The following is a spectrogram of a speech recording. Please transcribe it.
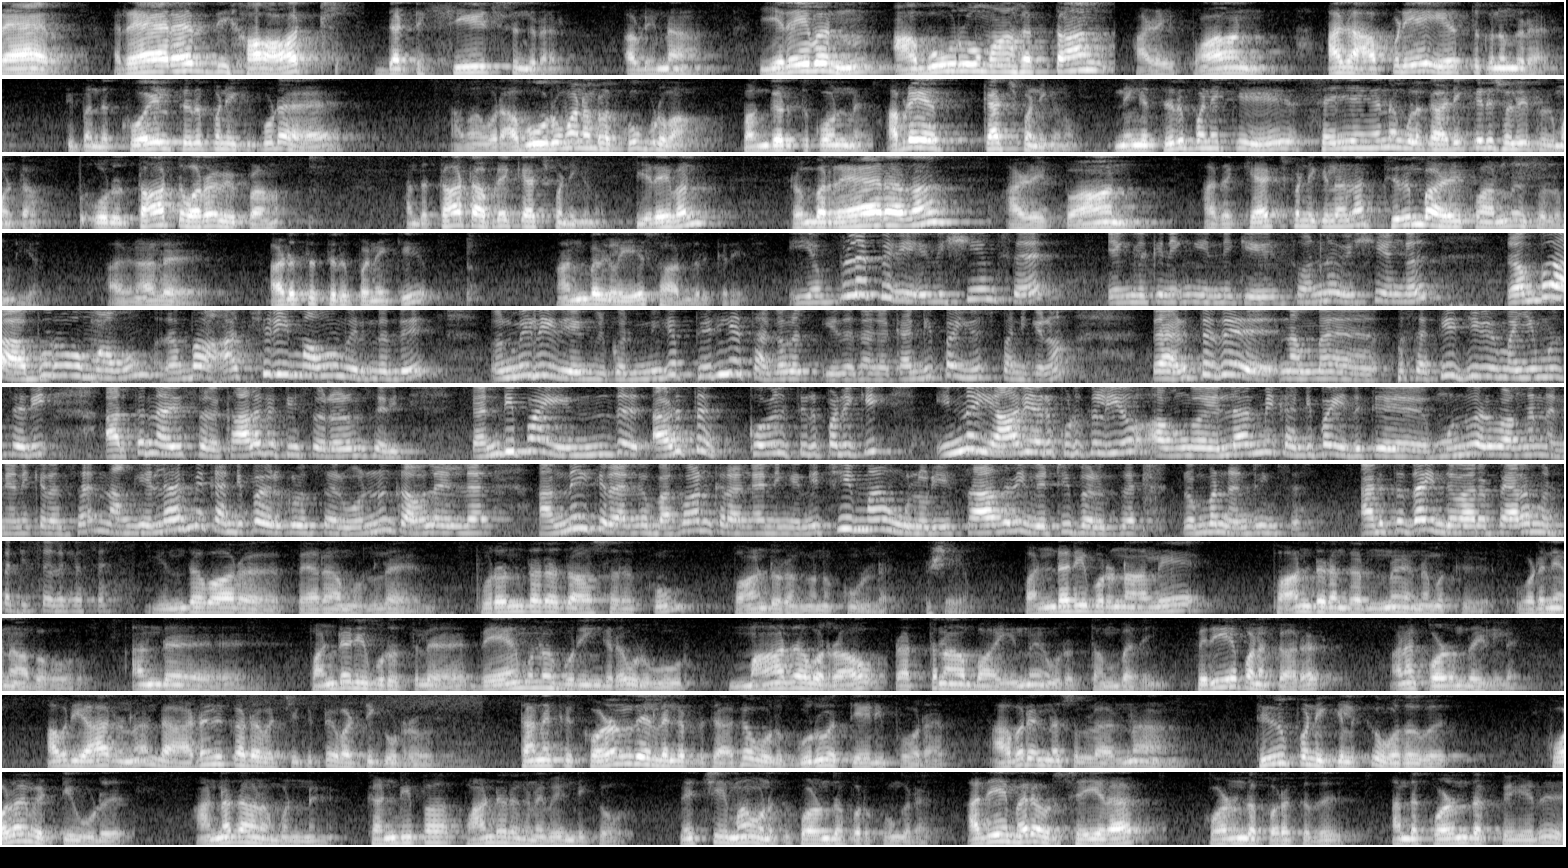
rare rarer the heart that ஹீட்ஸுங்கிறார் அப்படின்னா இறைவன் அபூர்வமாகத்தான் அழைப்பான். அதை அப்படியே ஏற்றுக்கணுங்கிறார் இப்போ இந்த கோயில் திருப்பணிக்கு கூட அவன் ஒரு அபூர்வமாக நம்மளை கூப்பிடுவான். பங்கெடுத்துக்கோன்னு. அப்படியே கேட்ச் பண்ணிக்கணும். நீங்கள் திருப்பணிக்கு செய்யுங்கன்னு உங்களுக்கு அடிக்கடி சொல்லிகிட்டு இருக்க மாட்டான். ஒரு தாட் வர வைப்பான். அந்த தாட்டை அப்படியே கேட்ச் பண்ணிக்கணும். இறைவன் ரொம்ப ரேராக தான் அழைப்பான். அதை கேட்ச் பண்ணிக்கலன்னா திரும்ப அழைப்பான்னு சொல்ல முடியாது. அதனால் அடுத்த திருப்பணிக்கு அன்பர்களையே சார்ந்திருக்கிறேன். எவ்வளோ பெரிய விஷயம் சார் எங்களுக்கு நீங்கள் இன்றைக்கி சொன்ன விஷயங்கள் ரொம்ப அபூர்வமாகவும் ரொம்ப ஆச்சரியமாகவும் இருந்தது. உண்மையிலே இது எங்களுக்கு ஒரு மிகப்பெரிய தகவல். இதை நாங்கள் கண்டிப்பாக யூஸ் பண்ணிக்கணும். அடுத்தது நம்ம சத்தியஜீவி மையமும் சரி அர்த்தநாரீஸ்வரர் காலகத்தீஸ்வரரும் சரி கண்டிப்பாக இந்த அடுத்த கோவில் திருப்பணிக்கு இன்னும் யார் யார் கொடுக்கலையோ அவங்க எல்லாருமே கண்டிப்பாக இதுக்கு முன் வருவாங்கன்னு நான் நினைக்கிறேன் சார். நாங்கள் எல்லாருமே கண்டிப்பாக இருக்கிறோம் சார். ஒன்றும் கவலை இல்லை. அன்னைக்கிறாங்க பகவான்கிறாங்க நீங்கள் நிச்சயமாக உங்களுடைய சாதனை வெற்றி பெறும் சார். ரொம்ப நன்றிங்க சார். அடுத்ததாக இந்த வார பேராமூர் பற்றி சொல்லுங்கள் சார். இந்த வார பேராமூரில் புரந்தரதாசருக்கும் பாண்டுரங்கனுக்கும் உள்ள விஷயம். பண்டரிபுரனாலே பாண்டுரங்கர்னு நமக்கு உடனே ஞாபகம் வரும். அந்த பண்டரிபுரத்தில் வேமனபுரிங்கிற ஒரு ஊர். மாதவராவ் ரத்னாபாயின்னு ஒரு தம்பதி. பெரிய பணக்காரர் ஆனால் குழந்தை இல்லை. அவர் யாருன்னா அந்த அடகு கடை வச்சுக்கிட்டு வட்டிக்கு விடுறவர் தனக்கு குழந்தை இல்லைங்கிறதுக்காக ஒரு குருவை தேடி போகிறார் அவர் என்ன சொல்கிறாருன்னா திருப்பணிகளுக்கு உதவு குளம் வெட்டி விடு அன்னதானம் பண்ணு கண்டிப்பாக பாண்டுரங்கனை வேண்டிக்கோ நிச்சயமாக உனக்கு குழந்தை பிறக்குங்கிறார் அதே மாதிரி அவர் செய்கிறார் குழந்தை பிறக்குது. அந்த குழந்தை பேர்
